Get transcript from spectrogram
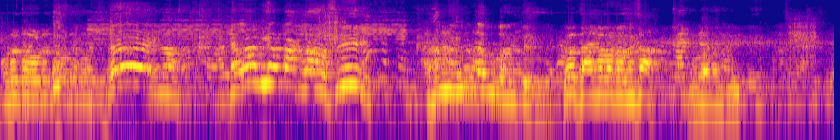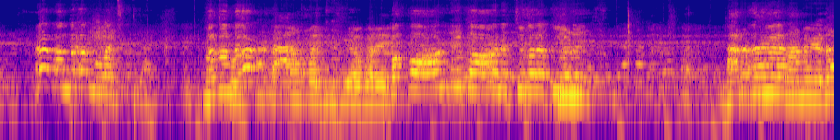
পাগলা আছি ভেঙে যাব ভাঙতে এ বন্ধ কর মোবাইল। মোবাইল বন্ধ কর। কখন তুই কখন হচ্ছে করে তুই ভাঙা ধান ভেঙে তো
